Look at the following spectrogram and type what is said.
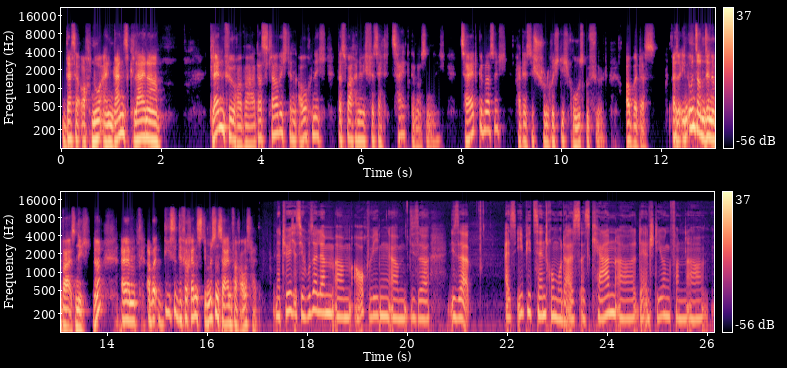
dass er auch nur ein ganz kleiner Kleinführer war, das glaube ich dann auch nicht. Das war er nämlich für seine Zeitgenossen nicht. Zeitgenössisch hat er sich schon richtig groß gefühlt. Aber das, also in unserem Sinne war es nicht. Ne? Ähm, aber diese Differenz, die müssen sie einfach aushalten. Natürlich ist Jerusalem ähm, auch wegen ähm, dieser, dieser als Epizentrum oder als, als Kern äh, der Entstehung von äh,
